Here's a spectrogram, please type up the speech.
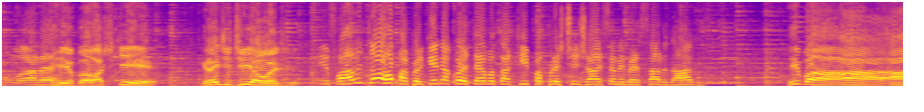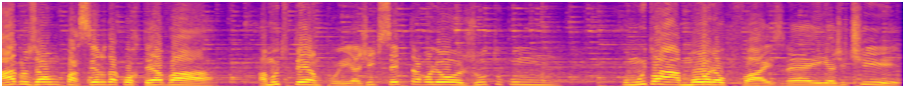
Vamos lá, né, Riba? Eu acho que grande dia hoje. E fala então, rapaz, por que, que a Corteva está aqui para prestigiar esse aniversário da Agros? Riba, a, a Agros é um parceiro da Corteva há muito tempo e a gente sempre trabalhou junto com, com muito amor ao que faz, né? E a gente,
